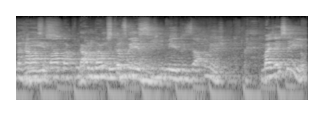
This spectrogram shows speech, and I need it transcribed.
da relação Isso, da, da cultura da da, música música em mesmo. si mesmo, exatamente. Mas é isso aí.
